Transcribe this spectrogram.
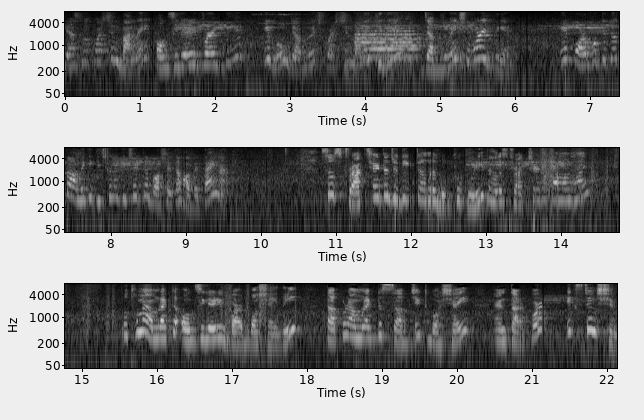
ইয়াস নো কোয়েশ্চেন বানাই অক্সিলিয়ারি ভার্ব দিয়ে এবং ডাব্লিউএইচ কোয়েশ্চেন বানাই কি দিয়ে? ডাব্লিউএইচ ওয়ার্ড দিয়ে। এর পরবর্তীতেও তো আমাদেরকে কিছু না কিছু একটা বসাতে হবে, তাই না? সো স্ট্রাকচারটা যদি একটু আমরা লক্ষ্য করি, তাহলে স্ট্রাকচারটা কেমন হয়? প্রথমে আমরা একটা অক্সিলিয়ারি ভার্ব বসাই দিই, তারপর আমরা একটা সাবজেক্ট বসাই অ্যান্ড তারপর এক্সটেনশন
